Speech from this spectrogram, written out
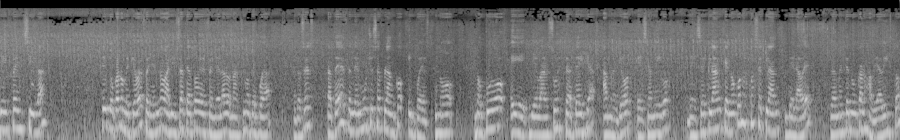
defensiva, yo cuando me quedo defendiendo una baliza trato de defenderla lo máximo que pueda. Entonces traté de defender mucho ese flanco y pues no, no pudo eh, llevar su estrategia a mayor ese amigo de ese clan, que no conozco ese clan de la vez realmente nunca los había visto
